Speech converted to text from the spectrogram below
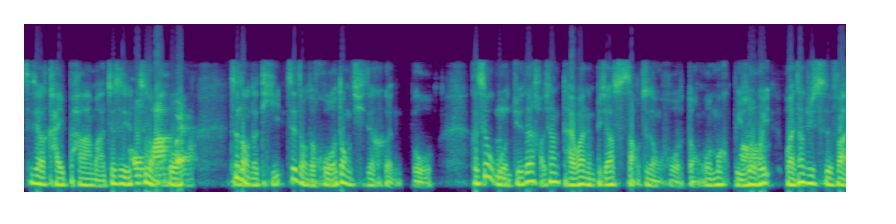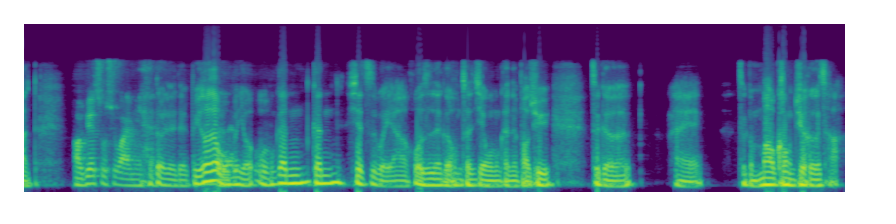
这叫开趴嘛，就是这种活。这种的题，这种的活动其实很多，可是我觉得好像台湾人比较少这种活动。我们比如说会晚上去吃饭，哦，约出去外面。对对对，比如说像我们有我们跟跟谢志伟啊，或者是那个洪承贤，我们可能跑去这个哎这个猫空去喝茶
